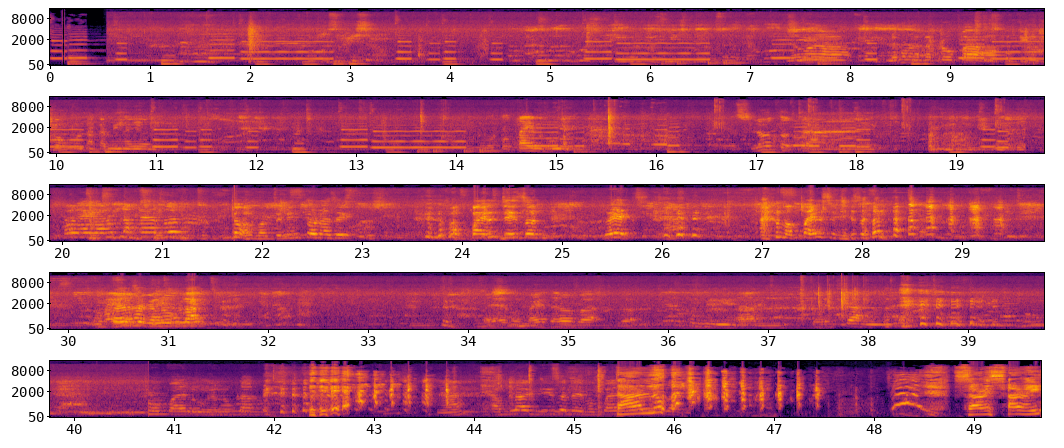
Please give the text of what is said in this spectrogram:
Yung mga, yung mga katropa, cooking show muna kami ngayon. Luto time. It's loto time. Yo, magsiminto na si... Mag-file Jason Rex. Mag-file si Jason. Mag-file sa Galublat. Ay, magpayat ano ba? Ah, storage ka. Mag-file ng Galublat. Ha? Ang vlog Jason ay mag-file. Talo! sorry, sorry.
